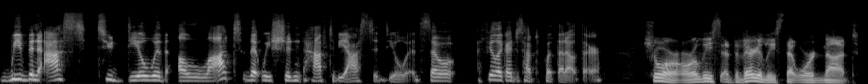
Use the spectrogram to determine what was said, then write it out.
we've been asked to deal with a lot that we shouldn't have to be asked to deal with. So I feel like I just have to put that out there. Sure, or at least at the very least that we're not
